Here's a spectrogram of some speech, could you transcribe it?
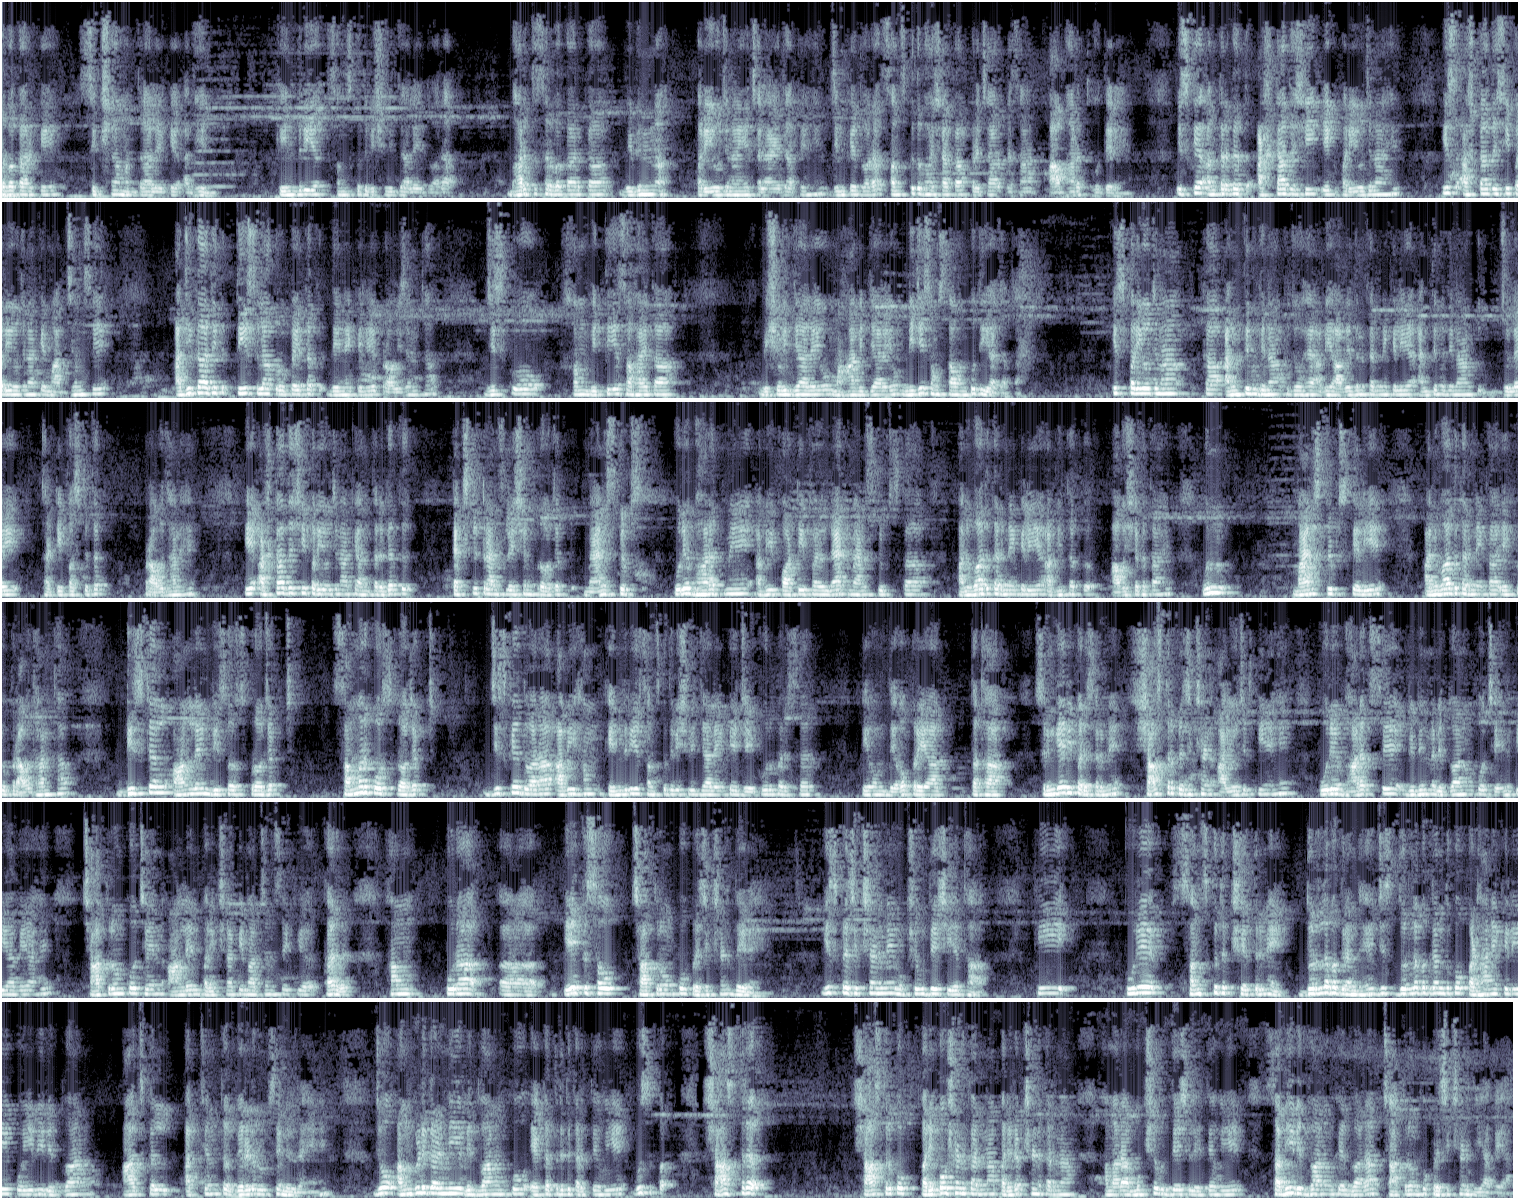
सरकार के शिक्षा मंत्रालय के अधीन केंद्रीय संस्कृत विश्वविद्यालय द्वारा भारत सरकार का विभिन्न परियोजनाएँ चलाए जाते हैं, जिनके द्वारा संस्कृत भाषा का प्रचार प्रसार आभारत होते रहे। इसके अंतर्गत अष्टादशी एक परियोजना है। इस अष्टादशी परियोजना के माध्यम से अधिकाधिक तीस लाख रुपए तक देने के लिए प्रोविज़न था, जिसको हम वित्तीय सहायता विश्वविद्यालयों, महाविद्यालयों, निजी संस्थाओं को दिया जाता है। इस परियोजना का अंतिम दिनांक जो है अभी आवेदन करने के लिए अंतिम दिनांक जुलाई थर्टी फ़र्स्ट तक प्रावधान है। ये अष्टादशी परियोजना के अंतर्गत टेक्स्ट ट्रांसलेशन प्रोजेक्ट मैनस्क्रिप्ट पूरे भारत में अभी 45 लाख मैनस्क्रिप्ट का अनुवाद करने के लिए अभी तक आवश्यकता है। उन मैनस्क्रिप्ट के लिए अनुवाद करने का एक प्रावधान था। Digital online resource project, summer course project, जिसके द्वारा अभी हम केंद्रीय संस्कृत विश्वविद्यालय के जयपुर परिसर एवं देवप्रयाग तथा श्रृंगेरी परिसर में शास्त्र प्रशिक्षण आयोजित किए हैं। पूरे भारत से विभिन्न विद्वानों को चयन किया गया है। छात्रों को चयन ऑनलाइन परीक्षा के माध्यम से कर हम पूरा एक सौ छात्रों को प्रशिक्षण दे रहे हैं। इस प्रशिक्षण में मुख्य उद्देश्य यह था कि पूरे संस्कृत क्षेत्र में दुर्लभ ग्रंथ है। जिस दुर्लभ ग्रंथ को पढ़ाने के लिए कोई भी विद्वान आजकल अत्यंत विरल रूप से मिल रहे हैं, जो अंगुड़गणनीय विद्वानों को एकत्रित करते हुए उस शास्त्र शास्त्र को परिपोषण करना, परिरक्षण करना हमारा मुख्य उद्देश्य लेते हुए सभी विद्वानों के द्वारा छात्रों को प्रशिक्षण दिया गया।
